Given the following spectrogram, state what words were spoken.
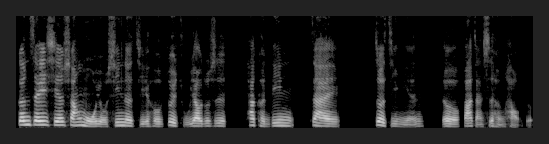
跟这一些商模有新的结合，最主要就是他肯定在这几年的发展是很好的，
